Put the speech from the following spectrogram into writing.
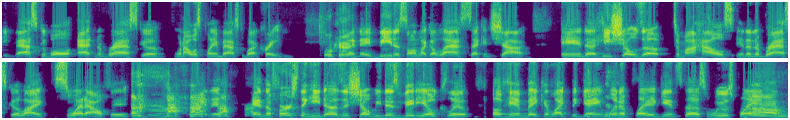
he played basketball at Nebraska when I was playing basketball at Creighton. Okay, and they beat us on like a last second shot. And uh, he shows up to my house in a Nebraska like sweat outfit, and then and the first thing he does is show me this video clip of him making like the game winning play against us when we was playing. Uh,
